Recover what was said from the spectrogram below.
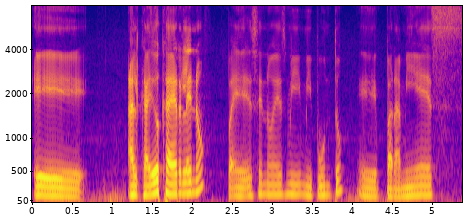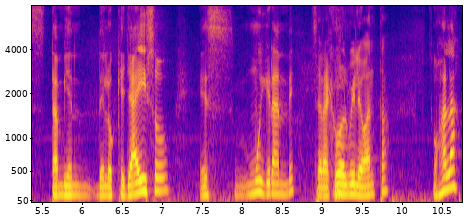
eh, al caído caerle no. Ese no es mi, mi punto. Eh, para mí es también de lo que ya hizo, es muy grande. ¿Será que vuelve y levanta? Ojalá.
